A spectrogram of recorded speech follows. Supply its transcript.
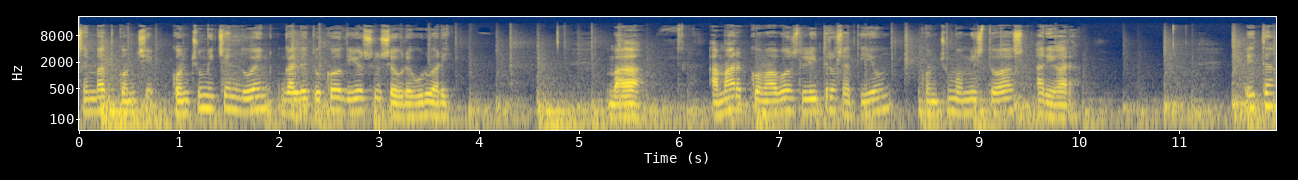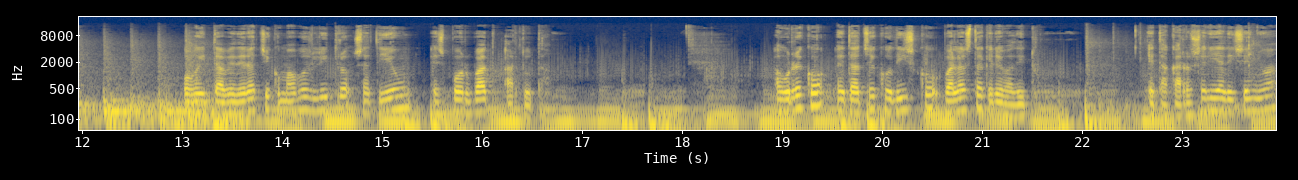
zenbat kontsumitzen duen galdetuko diozu zeure buruari. Bada, amar koma bost litro zatieun kontsumo mistoaz ari gara. Eta, hogeita bederatzi koma bost litro zatieun espor bat hartuta. Aurreko eta atzeko disko balastak ere baditu. Eta karroseria diseinua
